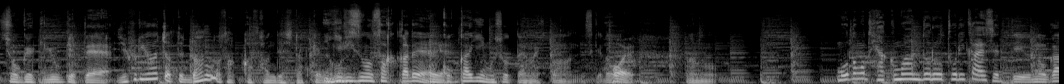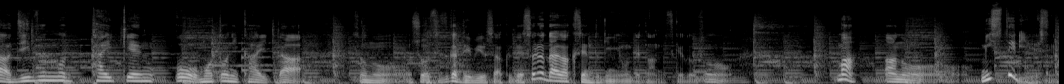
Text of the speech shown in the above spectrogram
衝撃を受けてジェフリー・アーチャーって何の作家さんでしたっけ？イギリスの作家ええ。で国会議員もしょったような人なんですけど、はい。あのもともと100万ドルを取り返せっていうのが自分の体験を元に書いたその小説がデビュー作でそれを大学生の時に読んでたんですけどそのまああのミステリーですよね。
